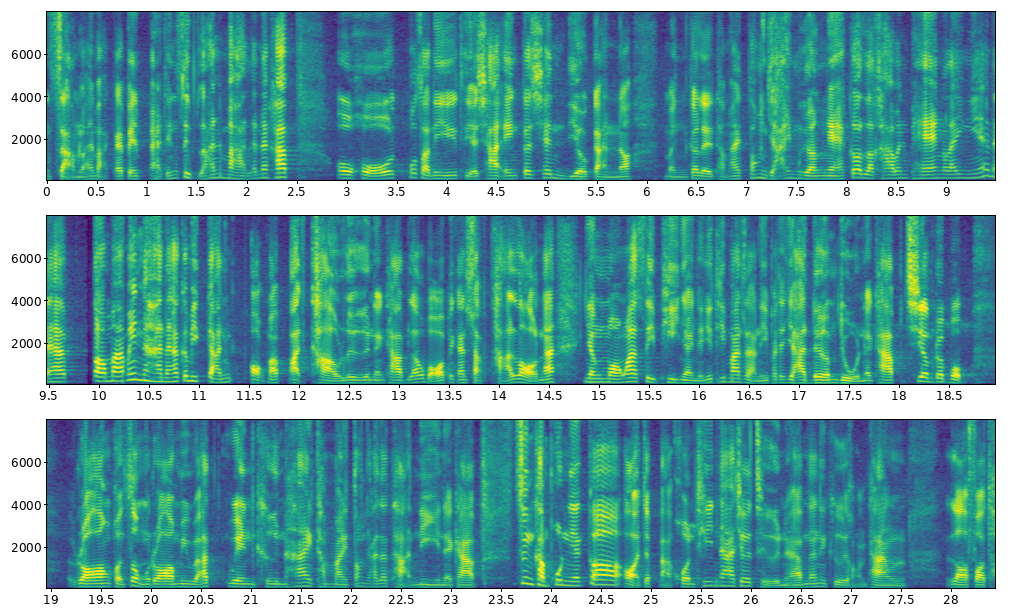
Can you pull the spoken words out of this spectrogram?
2-3ล้านบาทกลายเป็น8-10 ล้านบาทแล้วนะครับ โอ้โห พวกสถานีศรีราชาเองก็เช่นเดียวกันเนาะ มันก็เลยทำให้ต้องย้ายเมืองไงก็ราคามันแพงอะไรเงี้ยนะครับ ต่อมาไม่นานนะครับก็มีการออกมาปัดข่าวลือนะครับ แล้วก็บอกว่าเป็นการสับขาหลอกนะ ยังมองว่า CP เนี่ยอย่างที่ที่ม่านสถานีพัทยาเดิมอยู่นะครับ เชื่อมระบบรองขนส่งรองมีวัดเวรคืนให้ทำไมต้องย้ายสถานีนะครับ ซึ่งคำพูดนี้ก็ออกจากปากคนที่น่าเชื่อถือนะครับ นั่นคือของทางรอฟท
